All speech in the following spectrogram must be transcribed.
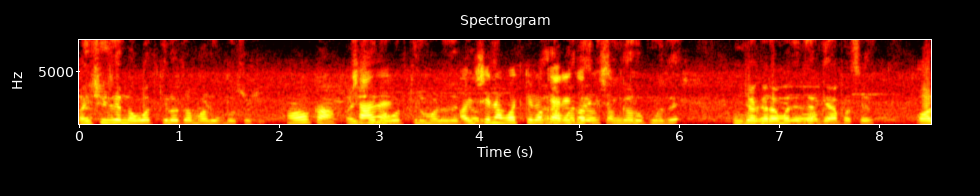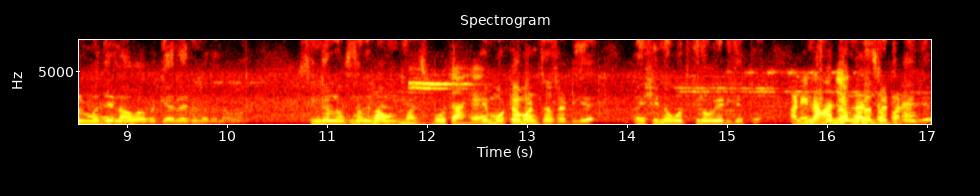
ऐंशी ते नव्वद किलोचा माणूस बसू शकतो हो का ऐंशी नव्वद किलो माणूस ऐंशी नव्वद किलो कॅरी करू सिंगल हुकमध्ये तुमच्या घरामध्ये हो जर? गॅप असेल हॉलमध्ये लावा गॅलरी मध्ये लावा सिंगल हुकमध्ये लावून. मजबूत आहे हे मोठ्या माणसासाठी आहे ऐंशी नव्वद किलो वेट घेतो आणि लहान मुलांसाठी पाहिजे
